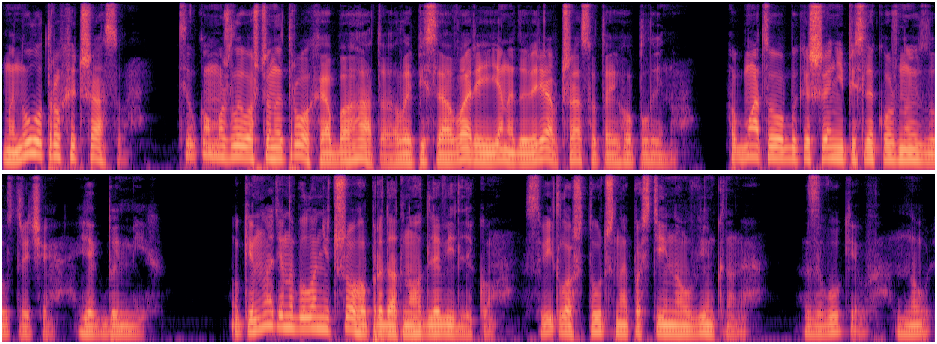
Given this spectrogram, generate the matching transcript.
Минуло трохи часу. Цілком можливо, що не трохи, а багато, але після аварії я не довіряв часу та його плину. Обмацував би кишені після кожної зустрічі, якби міг. У кімнаті не було нічого придатного для відліку. Світло штучне, постійно увімкнене, звуків нуль.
